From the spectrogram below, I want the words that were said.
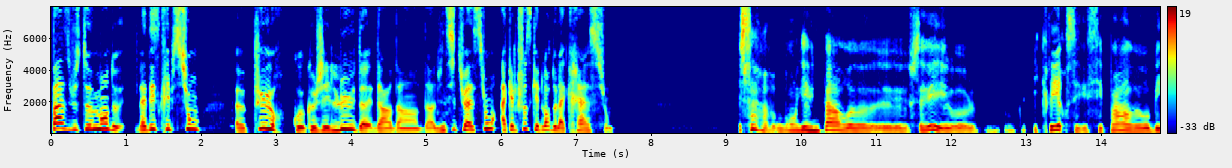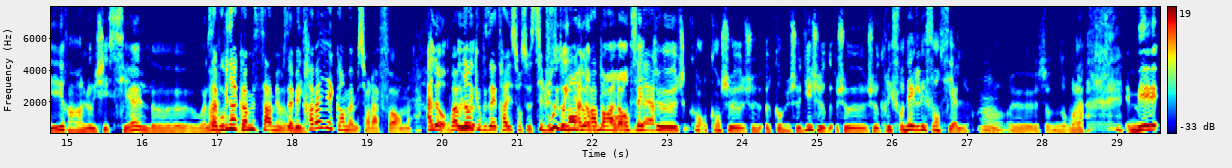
passe justement de la description euh, pure que j'ai lue d'une situation à quelque chose qui est de l'ordre de la création? Ça, bon, il y a une part, euh, vous savez, euh, écrire, c'est c'est pas euh, obéir à un logiciel, voilà. Ça vous vient comme ça, mais vous ah avez travaillé quand même sur la forme. Alors, on voit bien que vous avez travaillé sur ce style justement de rapport à l'ordinaire. En fait, quand, quand je, je, comme je dis, je, je, je griffonnais l'essentiel, hein, hmm. voilà. Mais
